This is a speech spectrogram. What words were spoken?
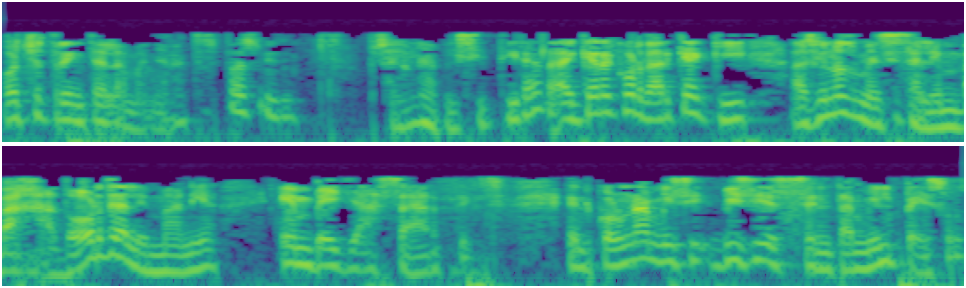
8.30 de la mañana. Entonces paso y digo, pues hay una bici tirada. Hay que recordar que aquí, hace unos meses, al embajador de Alemania en Bellas Artes, en- con una bici, bici de 60 mil pesos,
